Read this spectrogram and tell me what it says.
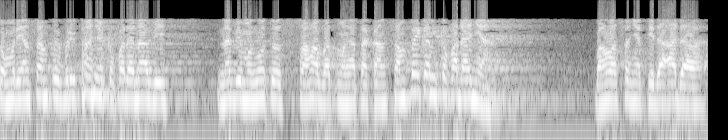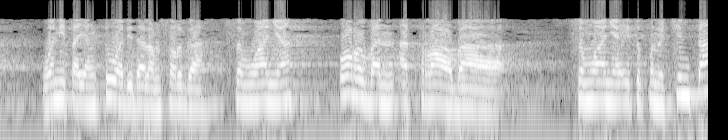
Kemudian sampai beritanya kepada Nabi. Nabi mengutus sahabat mengatakan, sampaikan kepadanya bahwasanya tidak ada wanita yang tua di dalam surga. Semuanya urban atraba. Semuanya itu penuh cinta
